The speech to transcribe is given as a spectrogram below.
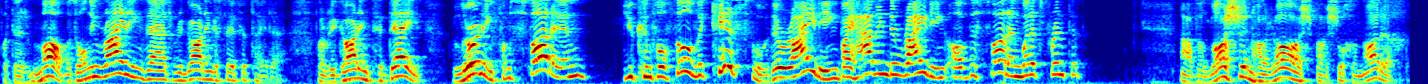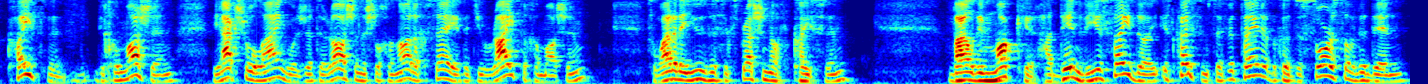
But the Ramah was only writing that regarding a Sefer Torah. But regarding today, learning from Sfarim, you can fulfill the kisfu, the writing, by having the writing of the Sfarim when it's printed. Now, the the actual language that the Rosh and the Shulchan Aruch say that you write the Chumashim. So why do they use this expression of Kaisvin? While the Makir Hadin v'Yisaidai is Kaisvim Sefer Torah, because the source of the din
